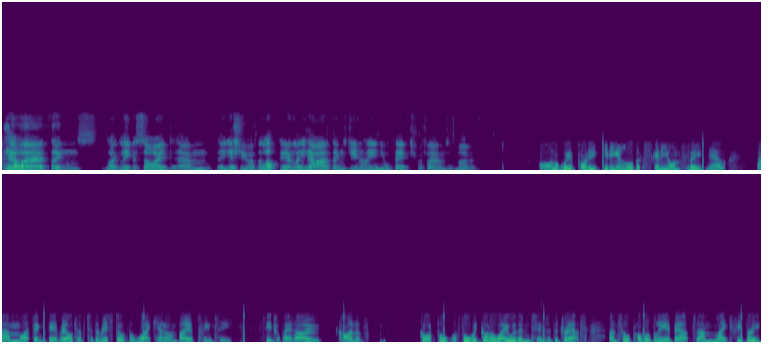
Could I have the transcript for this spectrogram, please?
How are things, like leave aside um, the issue of the lockdown, Lee, how are things generally in your patch for farms at the moment? Oh, look, we're probably getting a little bit skinny on feed now. Um, I think that relative to the rest of the Waikato and Bay of Plenty Central Plateau kind of got thought, thought we'd got away with it in terms of the drought until probably about um, late February,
